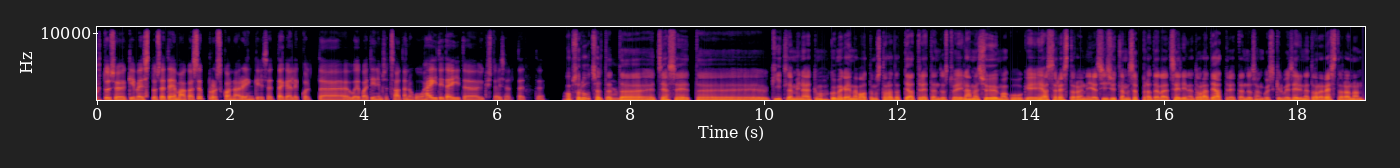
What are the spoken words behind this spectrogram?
õhtusöögivestluse teema ka sõpruskonna ringis, et tegelikult äh, võivad inimesed saada nagu häid ideid üksteiselt, et absoluutselt, et, äh, et jah, see, et äh, kiitlemine, et noh, kui me käime vaatamas toredat teatrietendust või lähme sööma kuhugi heasse restorani ja siis ütleme sõpradele, et selline tore teatrietendus on kuskil või selline tore restoran on,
